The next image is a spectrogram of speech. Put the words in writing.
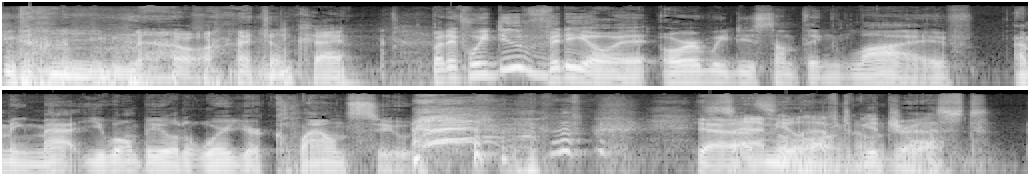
No, I don't. Okay. But if we do video it or we do something live, I mean, Matt, you won't be able to wear your clown suit. Yeah, that's Sam, you'll have to be haul. dressed.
